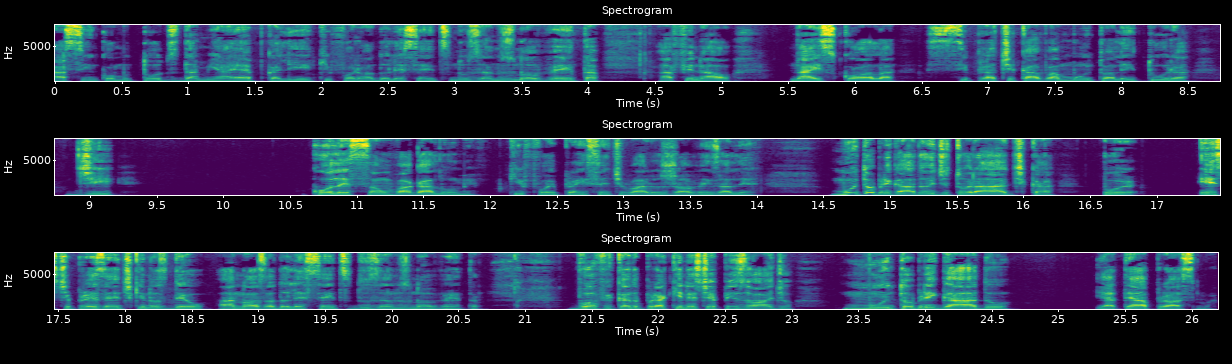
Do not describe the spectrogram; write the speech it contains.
assim como todos da minha época ali, que foram adolescentes nos anos 90. Afinal, na escola se praticava muito a leitura de coleção Vagalume, que foi para incentivar os jovens a ler. Muito obrigado, editora Ática, por este presente que nos deu a nós adolescentes dos anos 90. Vou ficando por aqui neste episódio. Muito obrigado e até a próxima.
